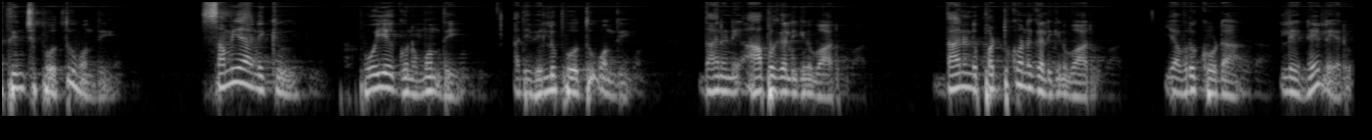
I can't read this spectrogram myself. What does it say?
గతించిపోతూ ఉంది. సమయానికి పోయే గుణం ఉంది. అది వెళ్ళిపోతూ ఉంది. దానిని ఆపగలిగిన వారు దానిని పట్టుకొనగలిగిన వారు ఎవరు కూడా లేనే లేరు.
